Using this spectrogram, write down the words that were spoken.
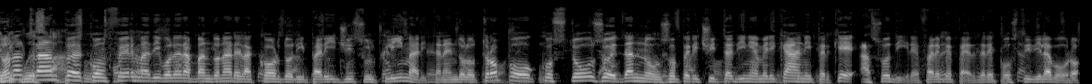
Donald Trump conferma di voler abbandonare l'accordo di Parigi sul clima, ritenendolo troppo costoso e dannoso per i cittadini americani perché, a suo dire, farebbe perdere posti di lavoro.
